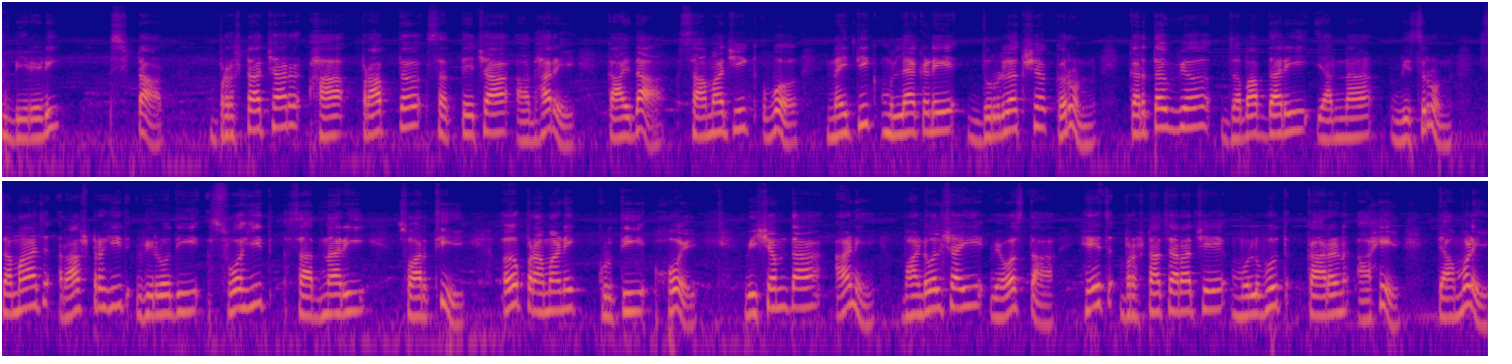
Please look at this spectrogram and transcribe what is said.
बिरेडी स्टाफ भ्रष्टाचार हा प्राप्त सत्तेच्या आधारे कायदा सामाजिक व नैतिक मूल्याकडे दुर्लक्ष करून कर्तव्य जबाबदारी यांना विसरून समाज राष्ट्रहित विरोधी स्वहित साधणारी स्वार्थी अप्रामाणिक कृती होय विषमता आणि भांडवलशाही व्यवस्था हेच भ्रष्टाचाराचे मूलभूत कारण आहे त्यामुळे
